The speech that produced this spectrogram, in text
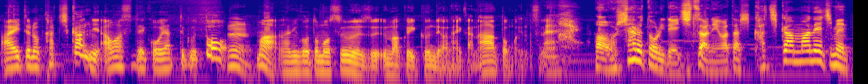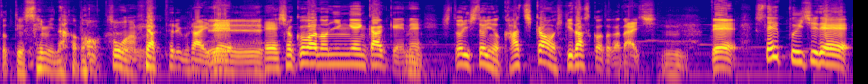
相手の価値観に合わせてこうやっていくと、うん。まあ、何事もスムーズうまくいくんではないかなと思いますね。はい。まあ、おっしゃる通りで実はね私価値観マネジメントっていうセミナーを やってるぐらいで、えー。えー職場の人間関係ね、一人一人の価値観を引き出すことが大事。うん。でステップ1で、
